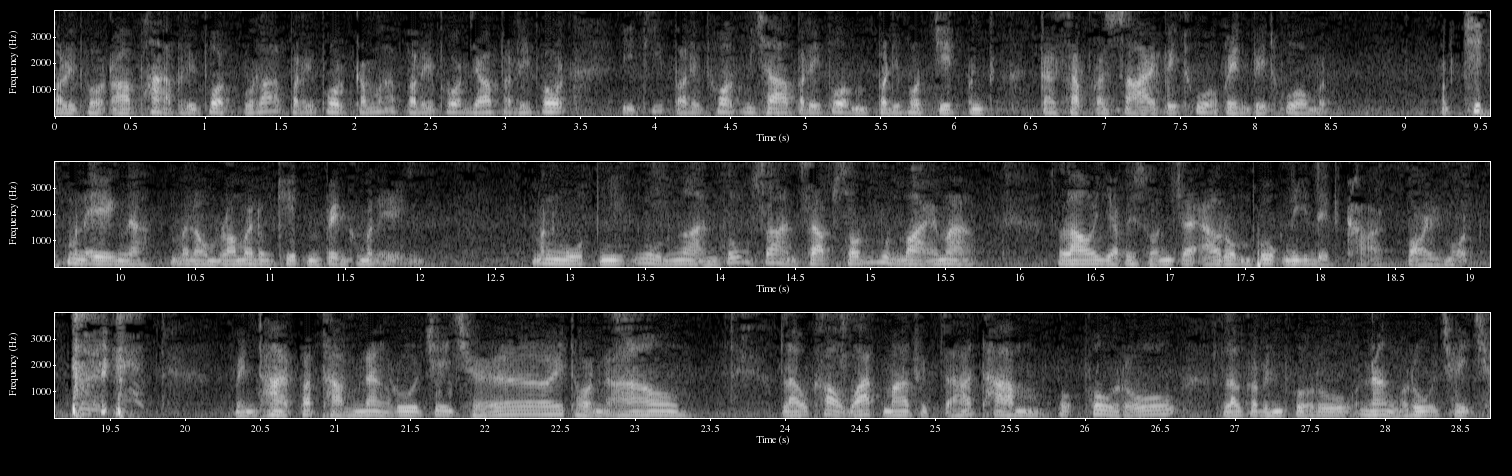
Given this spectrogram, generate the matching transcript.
ปริโพธอาภาปริโพธปุระปริโพธกรรมปริโพธยาปริโพธอิทธิปริโพธวิชาปริโพธปริโพธจิตมันกระสับกระส่ายไปทั่วเป็นไปทั่วหมดมันคิดมันเองนะมันเราเราไม่ต้องคิดมันเป็นของมันเอง มันงูดงีดงูดงานทุกซ่านสับสนวุ่นวายมาก เราอย่าไปสนใจอารมณ์พวกนี้เด็ดขาดปล่อยหมด เป็นธาตุพระธรรมนั่งรู้เฉยๆทนเอา เราเข้าวัดมาศึกษาธรรมผู้รู้เราก็เป็นผู้รู้นั่งรู้เฉ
